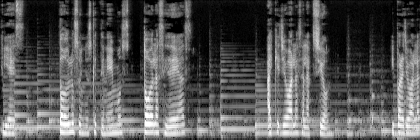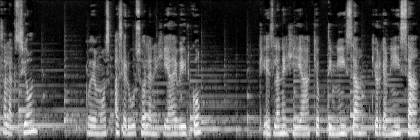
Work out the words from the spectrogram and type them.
y es todos los sueños que tenemos, todas las ideas, hay que llevarlas a la acción. Y para llevarlas a la acción, podemos hacer uso de la energía de Virgo, que es la energía que optimiza, que organiza,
